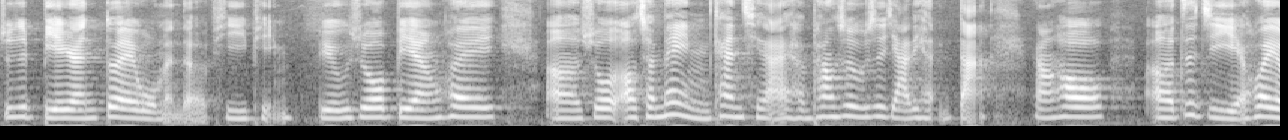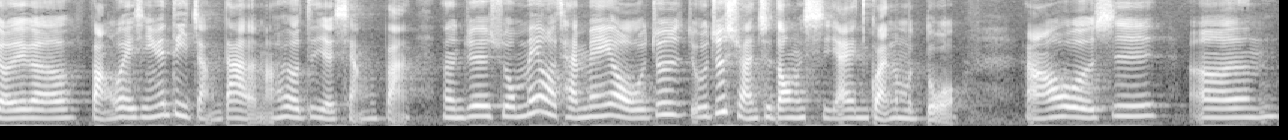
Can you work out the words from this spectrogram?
就是别人对我们的批评，比如说别人会呃说哦，陈佩你看起来很胖，是不是压力很大？然后。呃，自己也会有一个防卫心，因为自己长大了嘛，会有自己的想法，嗯，就会说没有才没有，我就是我就喜欢吃东西，哎，你管那么多，然后或者是嗯，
